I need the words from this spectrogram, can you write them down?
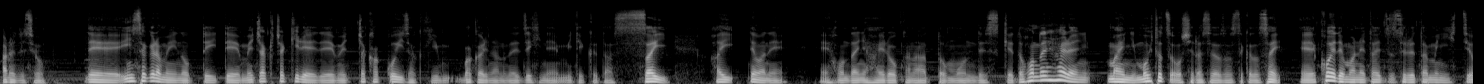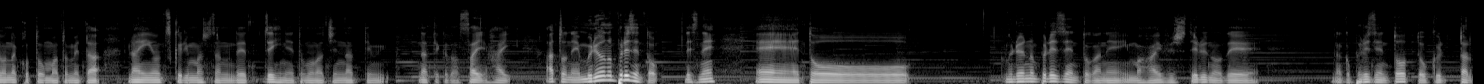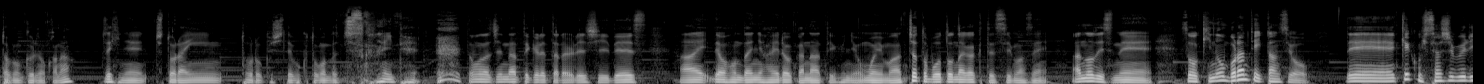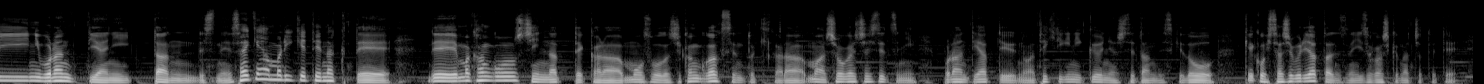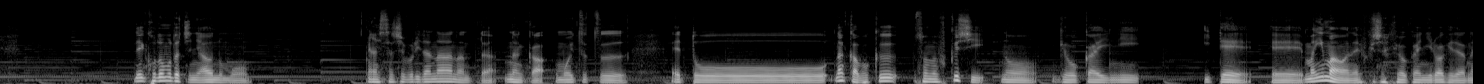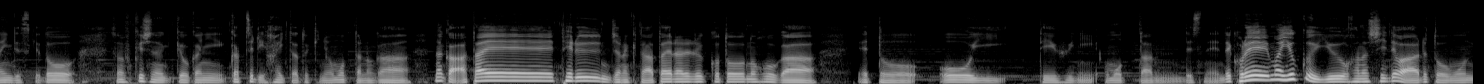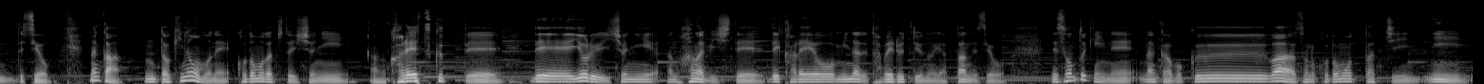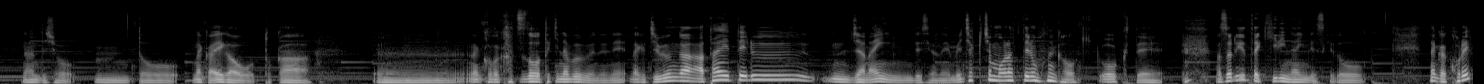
あるんですよ。で、インスタグラムに載っていて、めちゃくちゃ綺麗で、めっちゃかっこいい作品ばかりなので、ぜひね、見てください。はい。ではね、えー本題に入ろうかなと思うんですけど、本題に入る前にもう一つお知らせをさせてください。えー声でマネタイズするために必要なことをまとめた LINE を作りましたので、ぜひね、友達になってみなってください。はい。あとね、無料のプレゼントですね。えっ、と、無料のプレゼントがね、今配布してるので、なんかプレゼントって送ったら多分来るのかな？ぜひね、ちょっと LINE 登録して僕友達少ないんで 友達になってくれたら嬉しいです。はい。では本題に入ろうかなというふうに思います。ちょっと冒頭長くてすいません。あのですね、そう、昨日ボランティア行ったんですよ。で、結構久しぶりにボランティアに行ったんですね。最近あんまり行けてなくて、で、まあ、看護師になってからもそうだし、看護学生の時から、まあ、障害者施設にボランティアっていうのは定期的に行くようにはしてたんですけど、結構久しぶりだったんですね、忙しくなっちゃってて。で、子供たちに会うのも、久しぶりだななんて、なんか思いつつ、えっと、なんか僕、その福祉の業界にいて、えーまあ、今はね、福祉の業界にいるわけではないんですけど、その福祉の業界にがっつり入った時に思ったのが、なんか与えてるんじゃなくて与えられることの方が、えっと、多いっていうふうに思ったんですね。で、これ、まあ、よく言うお話ではあると思うんですよ。なんか、うんと、昨日もね、子供たちと一緒にあのカレー作って、で、夜一緒にあの花火して、で、カレーをみんなで食べるっていうのをやったんですよ。で、その時にね、なんか僕はその子供たちに、なんでしょう、うんと、なんか笑顔とか、うんなんかこの活動的な部分でねなんか自分が与えてるんじゃないんですよね。めちゃくちゃもらってるものが大きく多くて。まあそれ言ったらきりないんですけどなんかこれっ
